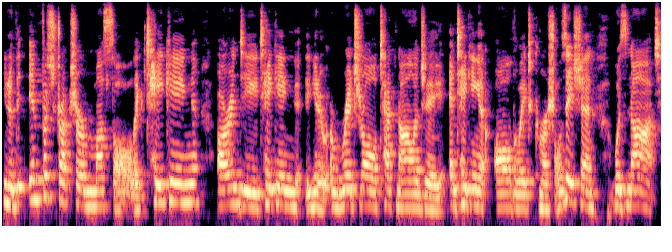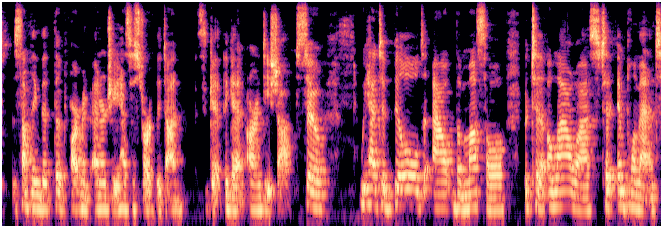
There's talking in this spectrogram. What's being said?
you know the infrastructure muscle like taking r&d taking you know original technology and taking it all the way to commercialization was not something that the department of energy has historically done. It's again r&d shop. So we had to build out the muscle to allow us to implement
